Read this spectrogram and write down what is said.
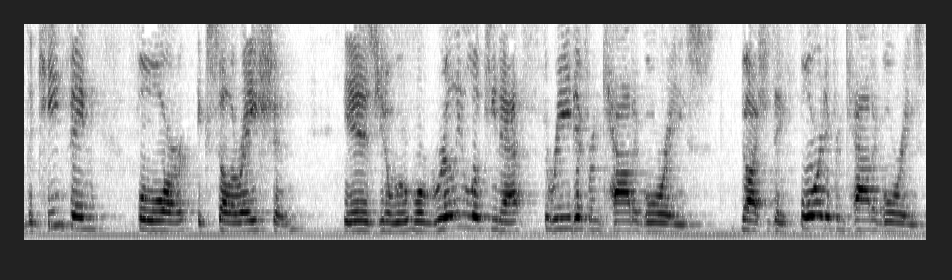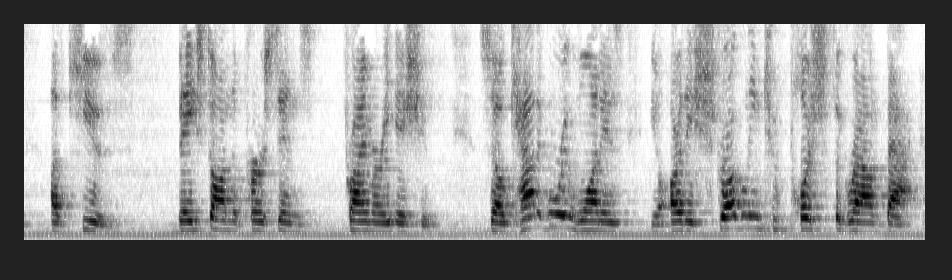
the key thing for acceleration is, you know, we're, we're really looking at three different categories. No, I should say four different categories of cues based on the person's primary issue. So category one is, you know, are they struggling to push the ground back?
